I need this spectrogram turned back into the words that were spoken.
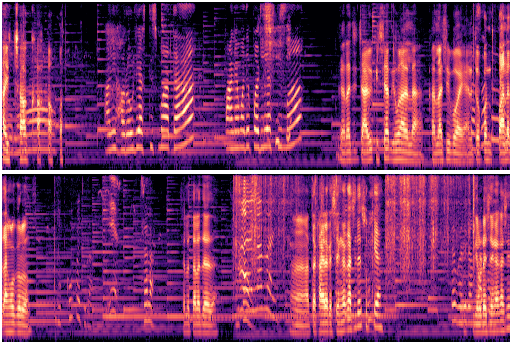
आईच्या. गावात. आणि हरवली असतीस मग आता. पाण्यामध्ये पडली असती मग? घराची चावी खिशात घेऊन आलेला खलाशी बॉय आणि तो पण तो? पाण्यात आंघोळ करून. नको काय तुला? चला. चला चला जायला. हा, आता खायला का शेंगा खाशील सुक्या? चल घरी जाऊन एवढ्या शेंगा. खाशील?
